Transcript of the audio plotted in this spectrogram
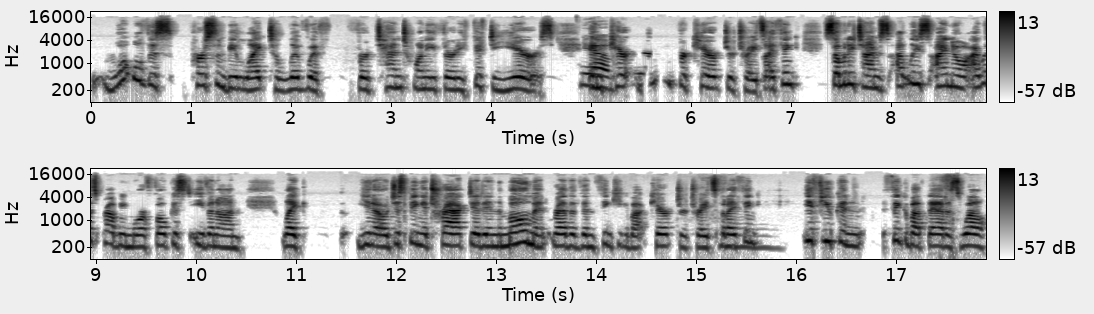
what will this person be like to live with for 10, 20, 30, 50 years? Yeah. and char- for character traits. I think so many times, at least I know I was probably more focused even on like, you know, just being attracted in the moment rather than thinking about character traits. But I think Mm. if you can think about that as well,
